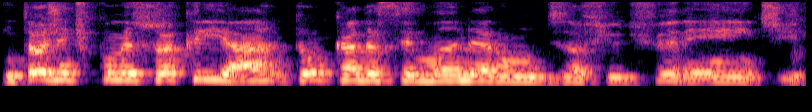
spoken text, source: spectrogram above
Então a gente começou a criar. Então cada semana era um desafio diferente.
